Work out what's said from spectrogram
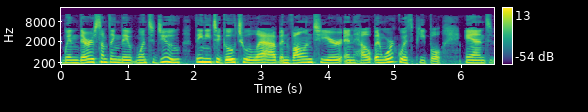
when there is something they want to do, they need to go to a lab and volunteer and help and work with people. And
